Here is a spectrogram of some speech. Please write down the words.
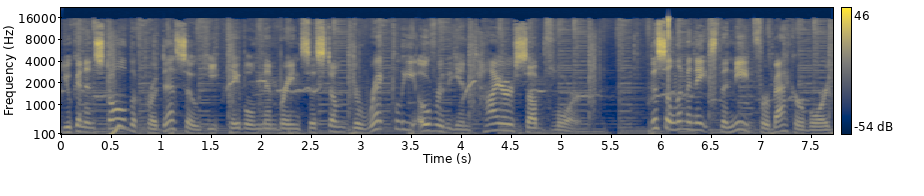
you can install the Prodeso heat cable membrane system directly over the entire subfloor. This eliminates the need for backer board,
